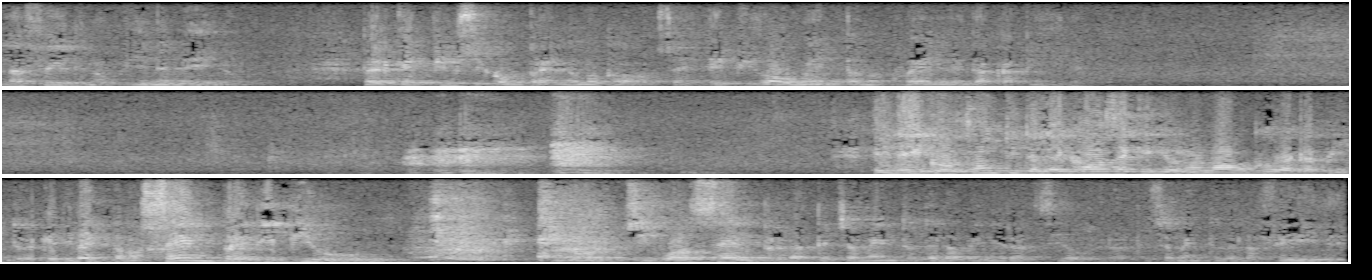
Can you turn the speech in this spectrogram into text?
La fede non viene meno, perché più si comprendono cose e più aumentano quelle da capire. E nei confronti delle cose che io non ho ancora capito e che diventano sempre di più, ci vuole, ci vuole sempre l'atteggiamento della venerazione, l'atteggiamento della fede,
